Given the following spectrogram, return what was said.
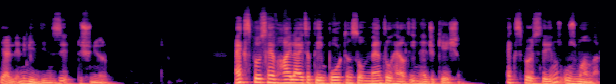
Diğerlerini bildiğinizi düşünüyorum. Experts have highlighted the importance of mental health in education. Experts dediğimiz uzmanlar.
